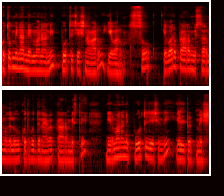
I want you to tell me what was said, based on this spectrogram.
కుతుబ్ మినార్ నిర్మాణాన్ని పూర్తి చేసిన వారు ఎవరు? సో ఎవరు ప్రారంభిస్తారు మొదలు? కుతుబుద్దీన్ ఐబక్ ప్రారంభిస్తే నిర్మాణాన్ని పూర్తి చేసింది ఇల్టుట్మిష్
